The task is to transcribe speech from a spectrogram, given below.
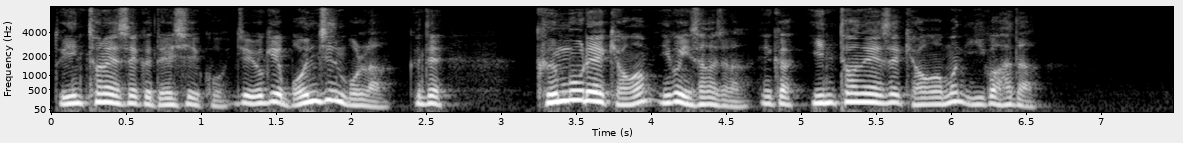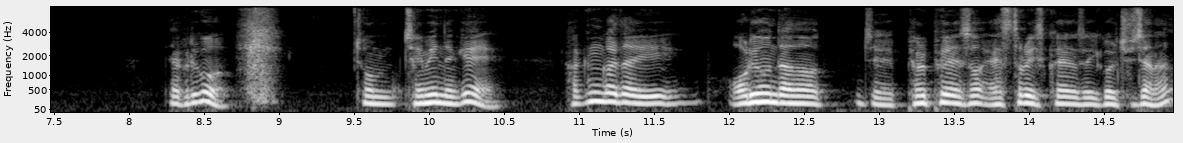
또 인터넷에 그 넷이 있고 이제 여기에 뭔지는 몰라. 근데 그물의 경험 이거 이상하잖아. 그러니까 인터넷의 경험은 이거 하다. 야 그리고 좀 재밌는 게 가끔가다 이 어려운 단어 이제 별표에서 에스터리스크해서 이걸 주잖아.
